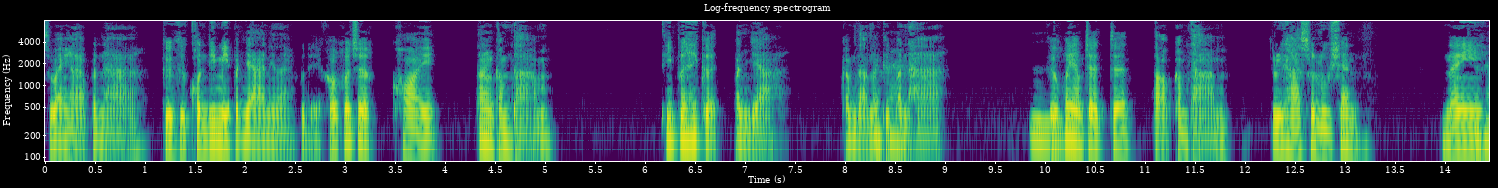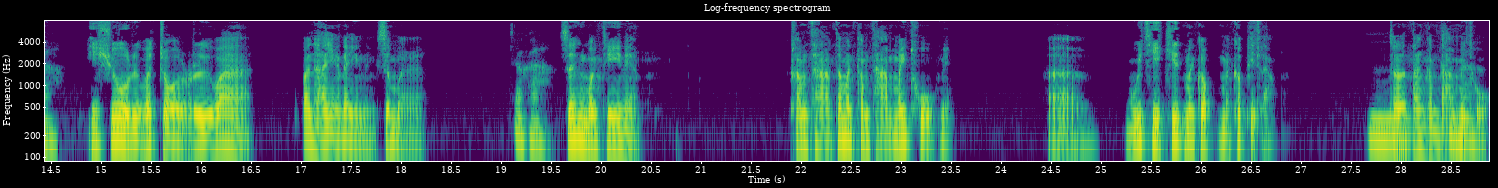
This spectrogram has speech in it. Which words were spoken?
แสวงหาปัญหา คือคือคนที่มีปัญญาเนี่ยนะคุณเดชเขาก็จะคอยตั้งคำถาม ที่เพื่อให้เกิดปัญญาคำถามนั้นคือปัญหา คือพยายามจะจะตอบคำถามหรือหาโซลูชันในอิชชูหรือว่าโจทย์หรือว่าปัญหาอย่างใดอย่างหนึ่งเสมอจ้าค่ะ ซึ่งบางทีเนี่ยคำถามถ้ามันคำถามไม่ถูกเนี่ยวิธีคิดมันก็มันก็ผิดแล้ว ถ้าเราตั้งคำถามไม่ถูก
